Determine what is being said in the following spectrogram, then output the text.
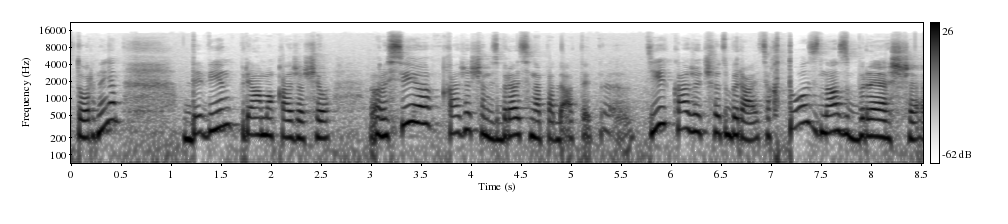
вторгненням, де він прямо каже, що Росія каже, що не збирається нападати. Е, Ті кажуть, що збирається. Хто з нас бреше?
